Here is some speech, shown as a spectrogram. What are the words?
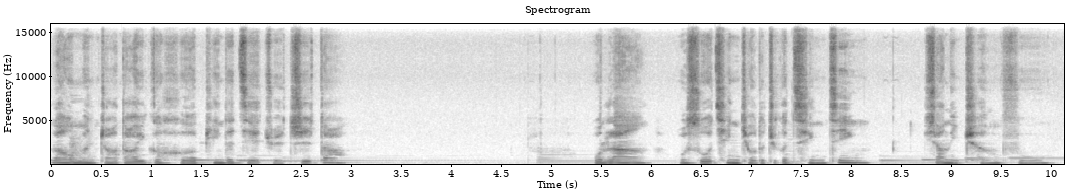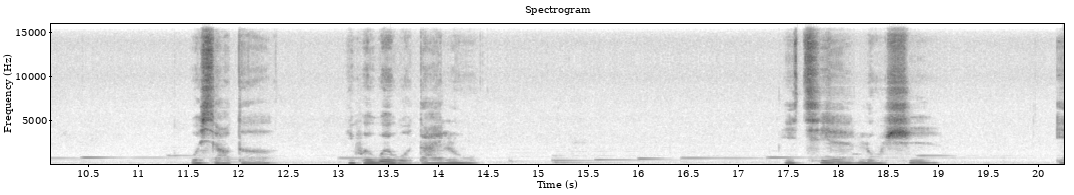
让我们找到一个和平的解决之道。我让我所请求的这个情境向你臣服。我晓得你会为我带路，一切如是，一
